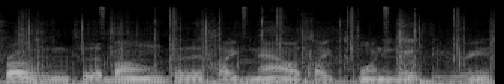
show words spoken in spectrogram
frozen to the bone because it's like now it's like 28 degrees.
